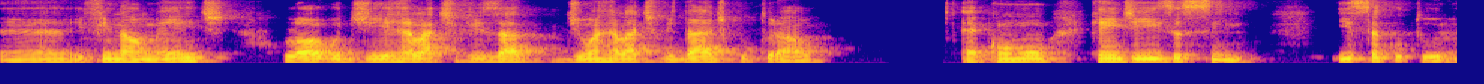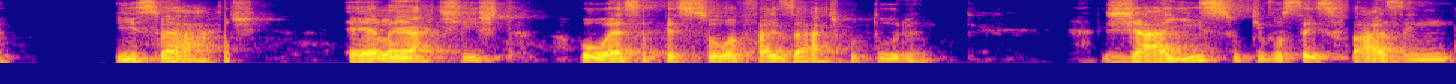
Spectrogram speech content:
Né? E, finalmente, logo de relativizar, de uma relatividade cultural. É como quem diz assim: isso é cultura, isso é arte, ela é artista, ou essa pessoa faz arte e cultura. Já isso que vocês fazem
